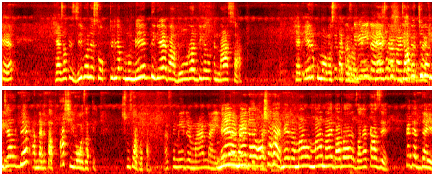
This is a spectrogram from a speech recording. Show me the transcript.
হে হ্যাঁ যাতে জীবনে চোখ তুললে কোনো মেয়ের দিকে বা বৌরার দিকে যাতে না চা হ্যাঁ এরকম অবস্থা করে। হ্যাঁ যাতে যাবজ্জীবন জেল দে আর নাহলে তার ফাঁসি হওয়া যাতে। সোজা কথা। আজকে মেয়েদের মা নাই মেয়ে মেয়েটা অসহায় মেয়েটার মা মা নাই বাবা জায়গা কাজে পেটের দেয়।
